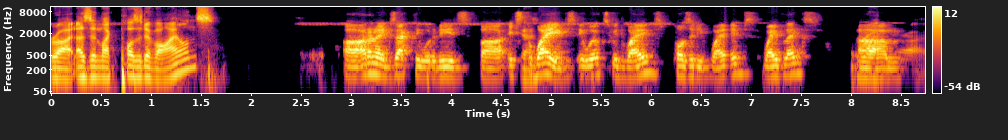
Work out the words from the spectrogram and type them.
Right, as in like positive ions. Uh, I don't know exactly what it is, but it's Okay. the waves. It works with waves, positive waves, wavelengths Um, right.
